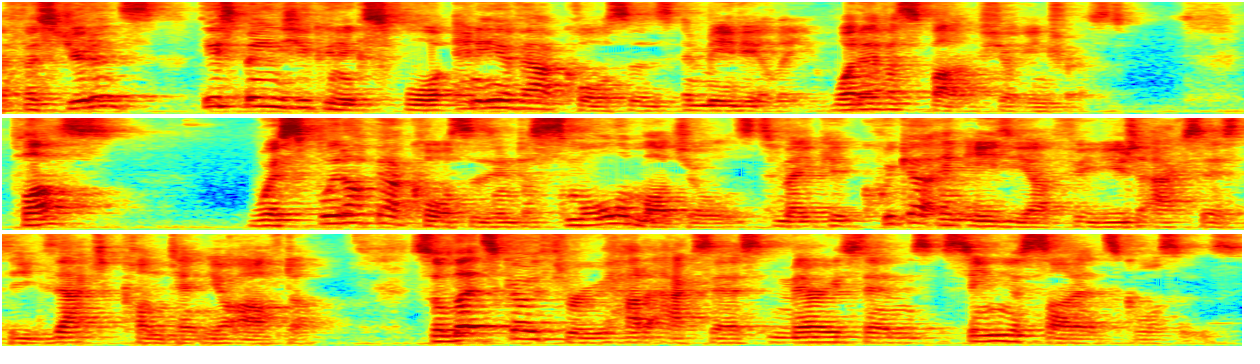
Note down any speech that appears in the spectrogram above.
And for students, this means you can explore any of our courses immediately, whatever sparks your interest. Plus, we've split up our courses into smaller modules to make it quicker and easier for you to access the exact content you're after. So let's go through how to access MERISTEM's senior science courses.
